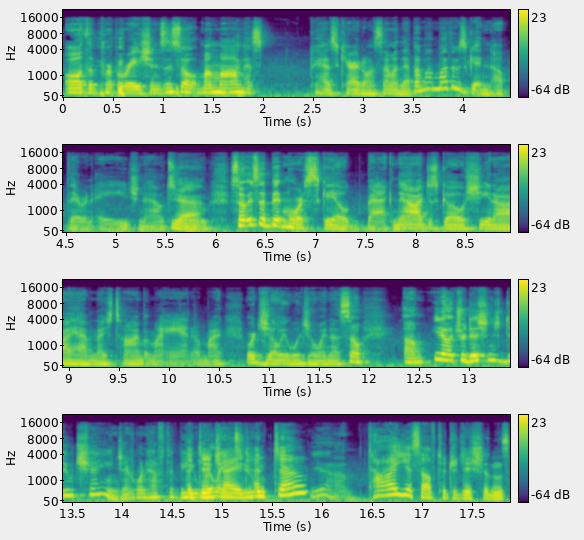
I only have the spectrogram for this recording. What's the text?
all the preparations. And so my mom has has carried on some of that, but my mother's getting up there in age now too. Yeah. So it's a bit more scaled back. Now I just go, she and I have a nice time, but my aunt or my or Joey will join us. So um, you know, traditions do change. Everyone has to be They do willing change. to And don't Yeah. tie yourself to traditions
